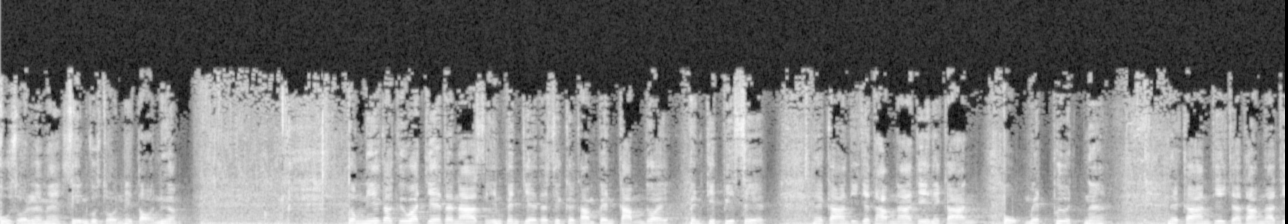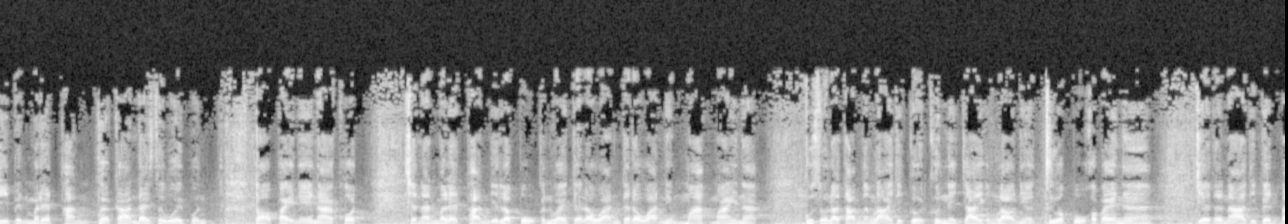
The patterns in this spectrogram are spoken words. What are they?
กุศลเลยไหมศีลกุศลให้ต่อเนื่อง ตรงนี้ก็คือว่าเจตนาศีลเป็นเจตสิกกรรมเป็นกรรมด้วย เป็นกิจพิเศษ ในการที่จะทำหน้าที่ในการปลูกเม็ดพืชนะในการที่จะทำหน้าที่เป็นเมล็ดพันธุ์เพื่อการได้เสวยผลต่อไปในอนาคต ฉะนั้นเมล็ดพันธุ์ที่เราปลูกกันไว้แต่ละวันแต่ละวันเนี่ยมากมายนะ กุศลธรรมทั้งหลายที่เกิดขึ้นในใจของเราเนี่ยถือว่าปลูกเข้าไปนะ เจตนาที่เป็นไป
